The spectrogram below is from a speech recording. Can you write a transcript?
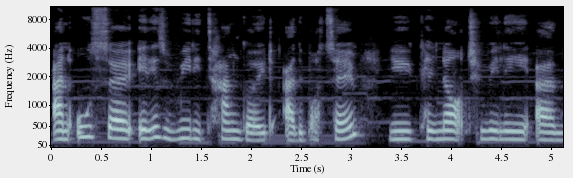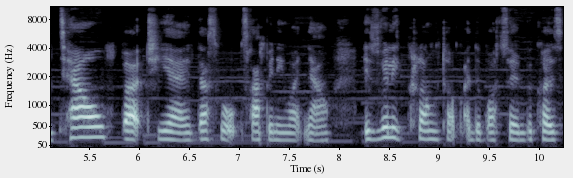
And also it is really tangled at the bottom. You cannot really um, tell but yeah that's what's happening right now. It's really clunked up at the bottom because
